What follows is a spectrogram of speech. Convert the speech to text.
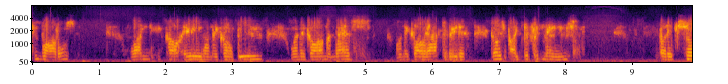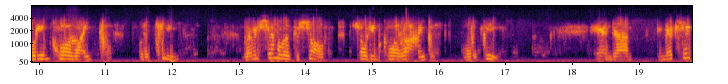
two bottles. one they call A, one they call B, one they call MS, one they call activated. Goes by different names, but it's sodium chlorite with a T. Very similar to salt, sodium chloride a T. And um, you mix it,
